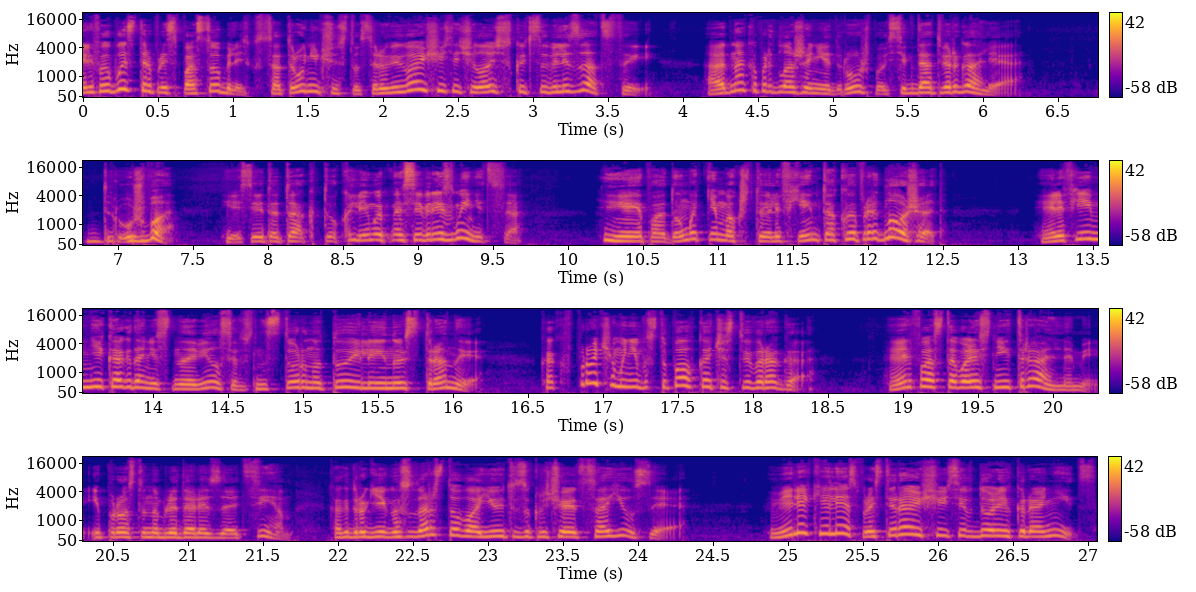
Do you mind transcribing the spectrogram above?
Эльфы быстро приспособились к сотрудничеству с развивающейся человеческой цивилизацией, однако предложение дружбы всегда отвергали. «Дружба? Если это так, то климат на севере изменится. Я и подумать не мог, что Эльфхейм такое предложит. Эльфхейм никогда не становился в сторону той или иной страны, как, впрочем, и не выступал в качестве врага. Эльфы оставались нейтральными и просто наблюдали за тем, как другие государства воюют и заключают союзы. Великий лес, простирающийся вдоль их границ,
